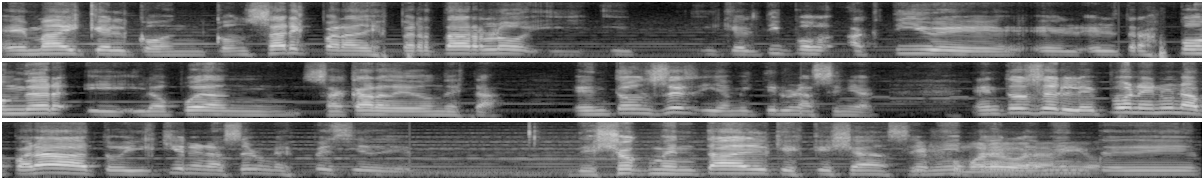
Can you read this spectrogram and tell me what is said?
eh, Michael con, con Sarek para despertarlo y, y- y que el tipo active el, el transponder y, y lo puedan sacar de donde está. Entonces, y emitir una señal. Entonces le ponen un aparato y quieren hacer una especie de, de shock mental, que es que ella se meta en la amigo. mente de,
